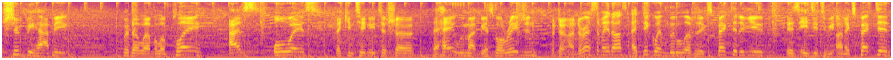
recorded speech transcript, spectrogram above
should be happy with their level of play. As always, they continue to show that, hey, we might be a small region, but don't underestimate us. I think when little is expected of you, it is easy to be unexpected,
